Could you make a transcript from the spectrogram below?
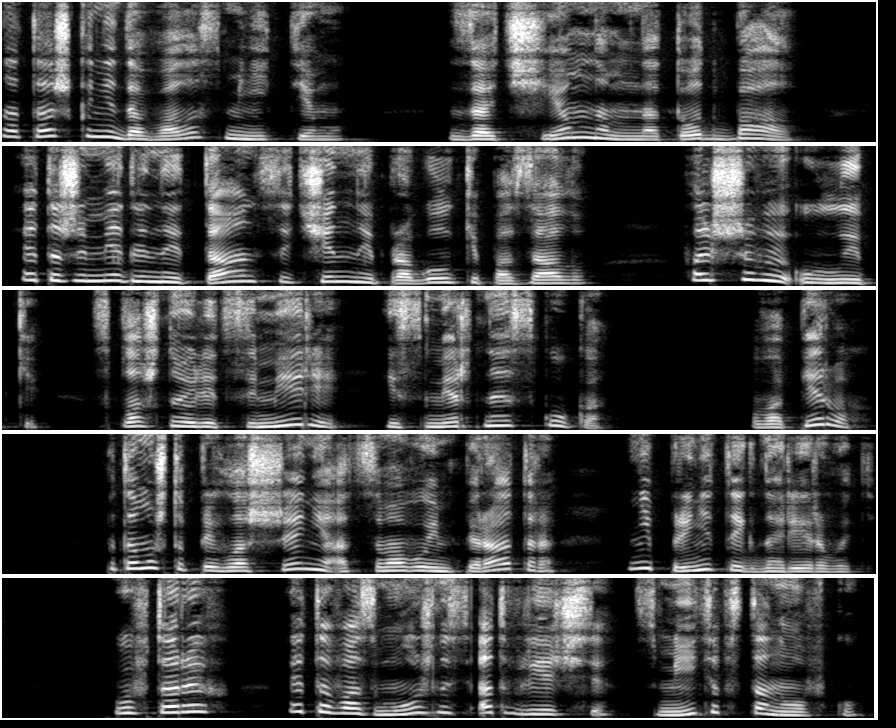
Наташка не давала сменить тему. Зачем нам на тот бал? Это же медленные танцы, чинные прогулки по залу, фальшивые улыбки, сплошное лицемерие и смертная скука. Во-первых, потому что приглашение от самого императора не принято игнорировать. Во-вторых, это возможность отвлечься, сменить обстановку.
